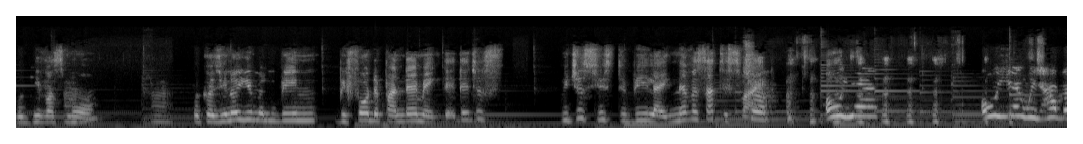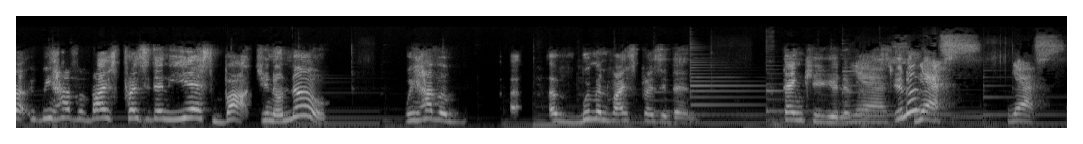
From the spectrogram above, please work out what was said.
will give us more. Mhm. Because you know, human being before the pandemic, they, they just we just used to be like never satisfied. True. Oh yeah, oh yeah, we have a we have a vice president. Yes, but you know, no, we have a a, a women vice president. Thank you, universe. Yes. You know, Yes. Yes.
